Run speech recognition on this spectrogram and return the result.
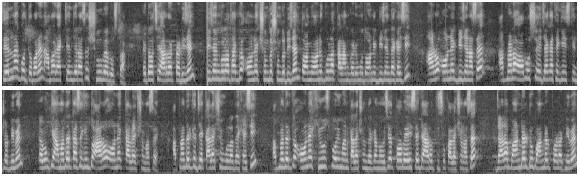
সেল না করতে পারেন, আবার এক্সচেঞ্জের আছে সুব্যবস্থা। এটা হচ্ছে আরও একটা ডিজাইন ডিজাইনগুলো থাকবে অনেক সুন্দর সুন্দর ডিজাইন তো আমি অনেকগুলো কালামকারির মতো অনেক ডিজাইন দেখাইছি। আরও অনেক ডিজাইন আছে। আপনারা অবশ্যই এই জায়গা থেকে স্ক্রিনশট নেবেন। এবং কি আমাদের কাছে কিন্তু আরও অনেক কালেকশন আছে। আপনাদেরকে যে কালেকশনগুলো দেখাইছি আপনাদেরকে অনেক হিউজ পরিমাণ কালেকশন দেখানো হয়েছে, তবে এই সাইডে আরও কিছু কালেকশন আছে। যারা বান্ডেল টু বান্ডেল প্রোডাক্ট নেবেন,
